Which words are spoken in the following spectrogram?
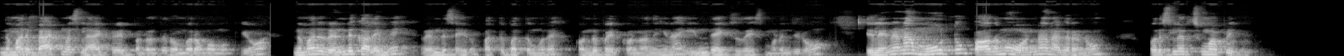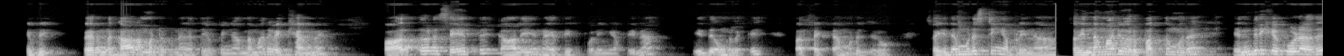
இந்த மாதிரி பேக் மசில் ஆக்டிவேட் பண்ணுறது ரொம்ப ரொம்ப முக்கியம். இந்த மாதிரி ரெண்டு காலையுமே ரெண்டு சைடும் பத்து பத்து முறை கொண்டு போயிட்டு கொண்டு வந்தீங்கன்னா இந்த எக்ஸசைஸ் முடிஞ்சிடும் இதில் என்னென்னா மூட்டும் பாதமும் ஒன்றா நகரணும். ஒரு சிலர் சும்மா இப்படி இப்படி வேற இந்த காலை மட்டும் நகர்த்தி வைப்பீங்க. அந்த மாதிரி வைக்காம பாதத்தோட சேர்த்து காலையும் நகர்த்திட்டு போறீங்க அப்படின்னா இது உங்களுக்கு பர்ஃபெக்டாக முடிஞ்சிடும் ஸோ இதை முடிச்சிட்டிங்க அப்படின்னா ஸோ இந்த மாதிரி ஒரு பத்து முறை எந்திரிக்க கூடாது.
